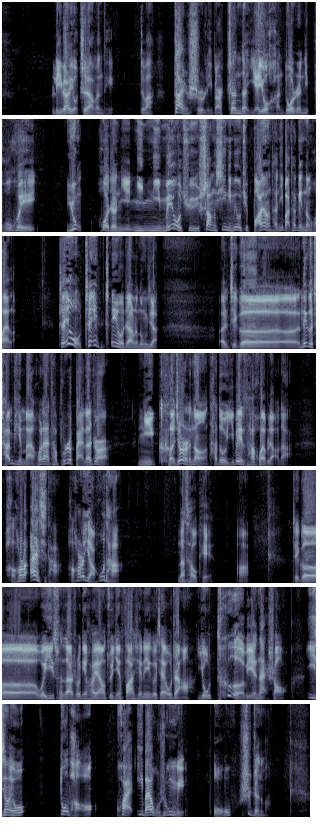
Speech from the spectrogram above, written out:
里边有质量问题，对吧？但是里边真的也有很多人你不会用，或者你你你没有去上心，你没有去保养它，你把它给弄坏了，真有真真有这样的东西。呃，这个那个产品买回来，它不是摆在这儿，你可劲儿的弄，它都一辈子它坏不了的。好好的爱惜它，好好的养护它，那才 OK 啊。这个唯一存在说，你好，杨，最近发现了一个加油站啊，油特别耐烧，一箱油多跑。快一百五十公里，哦，是真的吗？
